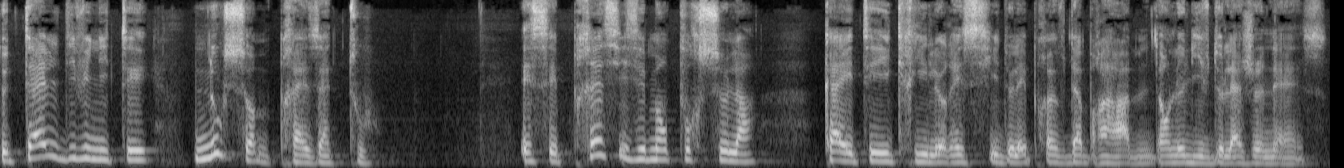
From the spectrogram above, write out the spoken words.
de telle divinité, nous sommes prêts à tout. Et c'est précisément pour cela qu'a été écrit le récit de l'épreuve d'Abraham dans le livre de la Genèse.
